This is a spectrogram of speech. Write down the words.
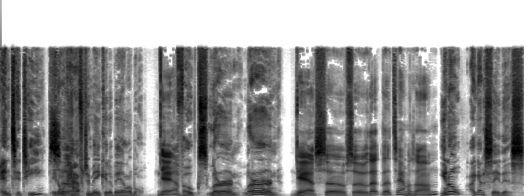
entity. They don't have to make it available. Yeah Folks, learn, learn. yeah so so that that's amazon You know, I got to say this,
